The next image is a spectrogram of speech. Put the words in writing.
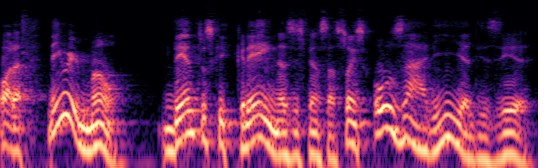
Ora, nenhum irmão, dentre os que creem nas dispensações, ousaria dizer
